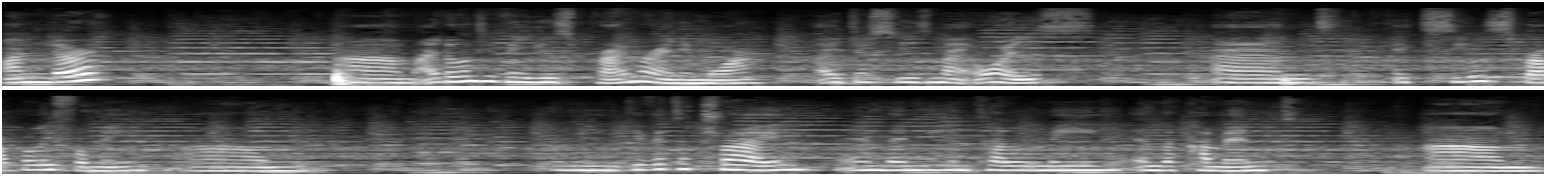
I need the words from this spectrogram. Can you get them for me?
under. Um, I don't even use primer anymore. I just use my oils and it seals properly for me. Um, I mean give it a try and then you can tell me in the comment um,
